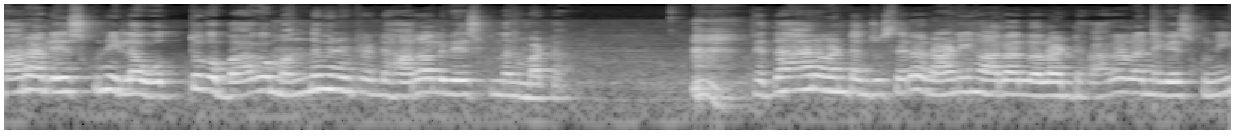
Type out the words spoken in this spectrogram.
హారాలు వేసుకుని ఇలా ఒత్తుగా బాగా మందమైనటువంటి హారాలు వేసుకుందనమాట పెద్ద హారం అంటాను చూసారా? రాణి హారాలు అలాంటి హారాలన్నీ వేసుకుని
